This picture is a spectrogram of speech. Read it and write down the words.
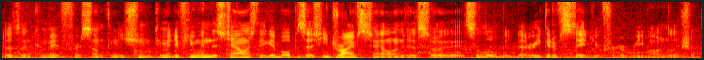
doesn't commit for something he shouldn't commit. If you win this challenge, they get ball possession. He drives challenges, so it's a little bit better. He could have stayed here for the rebound, literally.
